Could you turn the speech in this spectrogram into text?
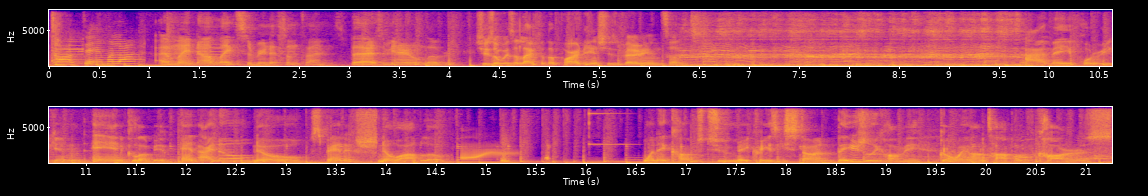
talk to him a lot. I might not like Sabrina sometimes, but that doesn't mean I don't love her. She's always the life of the party and she's very intense. I'm a Puerto Rican and Colombian, and I know no Spanish, no hablo. When it comes to a crazy stunt, they usually call me going on top of cars,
